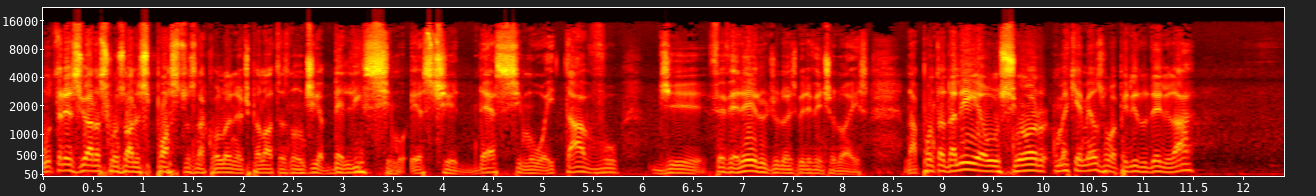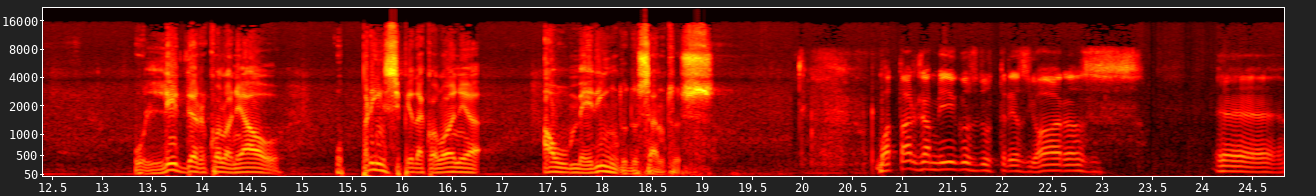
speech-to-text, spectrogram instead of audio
O 13 horas com os olhos postos na colônia de Pelotas num dia belíssimo, este 18 de fevereiro de 2022. Na ponta da linha, o senhor, como é que é mesmo o apelido dele lá? O líder colonial, o príncipe da colônia, Almerindo dos Santos. Boa tarde, amigos do 13 Horas. É,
